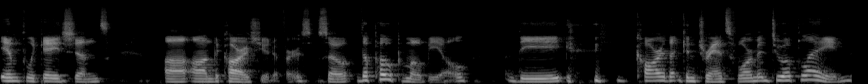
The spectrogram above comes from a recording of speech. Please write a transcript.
implications uh, on the Cars universe. So the Pope Mobile, the car that can transform into a plane,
